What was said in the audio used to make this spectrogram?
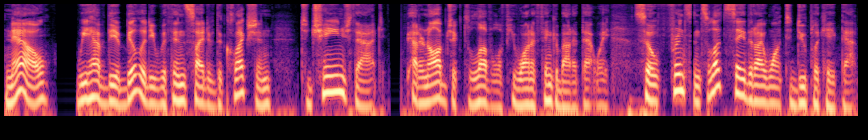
Now we have the ability within inside of the collection to change that at an object level if you want to think about it that way. So for instance, let's say that I want to duplicate that.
